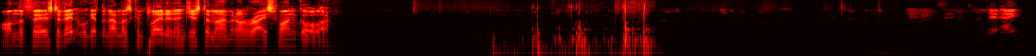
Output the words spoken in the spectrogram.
on the first event. We'll get the numbers completed in just a moment on race one Gawler. Dead heat.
